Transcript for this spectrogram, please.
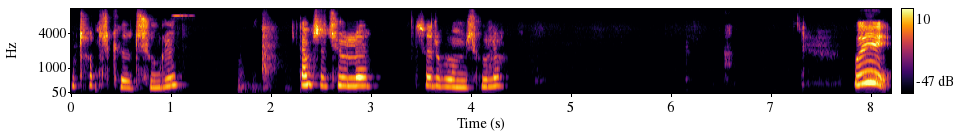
Jeg tror, den skal hedde Tulle. Kom så, Tulle. Så du på min skulder. Ui,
